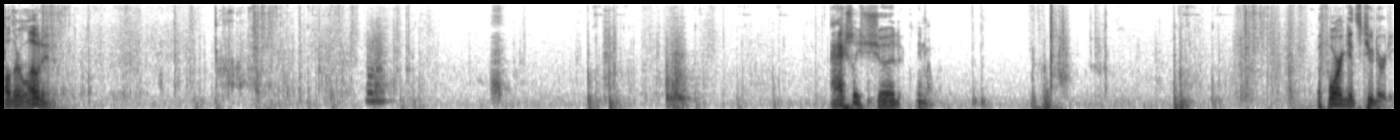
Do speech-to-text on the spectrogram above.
Oh, they're loaded. I actually should clean my weapon. Before it gets too dirty.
